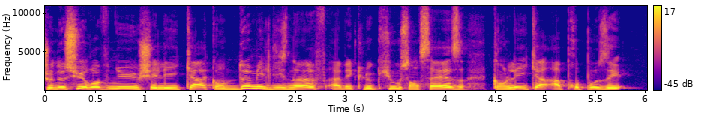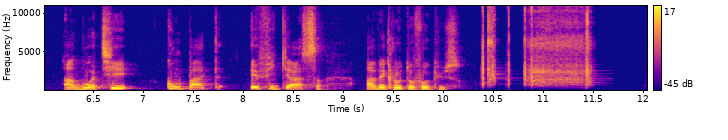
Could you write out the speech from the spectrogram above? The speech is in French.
Je ne suis revenu chez Leica qu'en 2019 avec le Q116, quand Leica a proposé un boîtier compact, efficace, avec l'autofocus.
